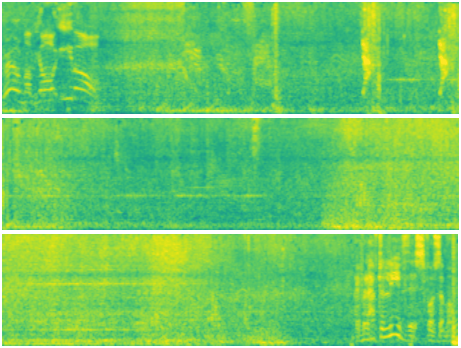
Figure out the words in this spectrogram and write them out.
This realm of your evil? I will have to leave this for the moment.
